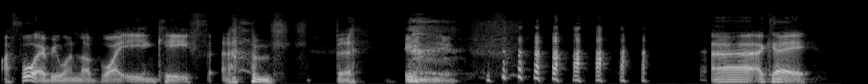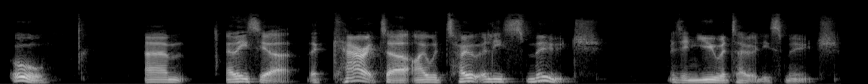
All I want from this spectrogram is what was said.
I thought everyone loved Whitey and Keith, um, but who knew? uh, okay. Ooh. Um, Alicia, the character I would totally smooch, as in you would totally smooch,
